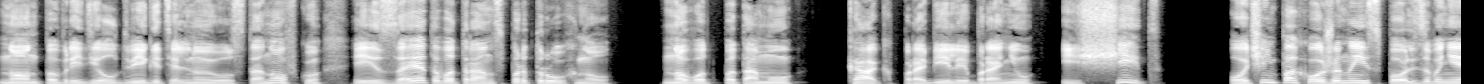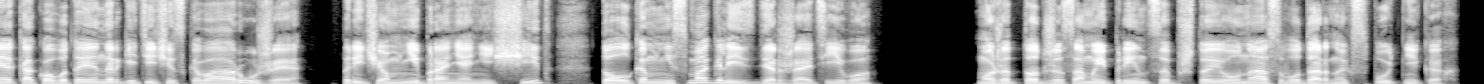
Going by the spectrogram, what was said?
но он повредил двигательную установку, и из-за этого транспорт рухнул. Но вот потому, как пробили броню и щит, очень похоже на использование какого-то энергетического оружия. причем ни броня, ни щит толком не смогли сдержать его. Может, тот же самый принцип, что и у нас в ударных спутниках?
